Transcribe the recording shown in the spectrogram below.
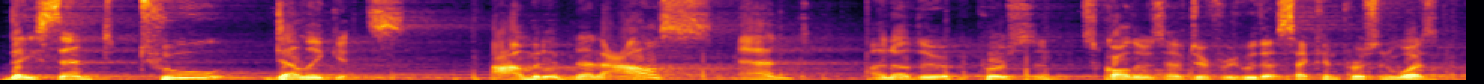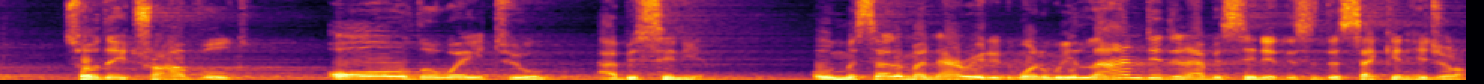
they sent two delegates, Amr ibn al-As and another person. Scholars have differed who that second person was. So they traveled all the way to Abyssinia. Umm Salama narrated, when we landed in Abyssinia, this is the second hijrah,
